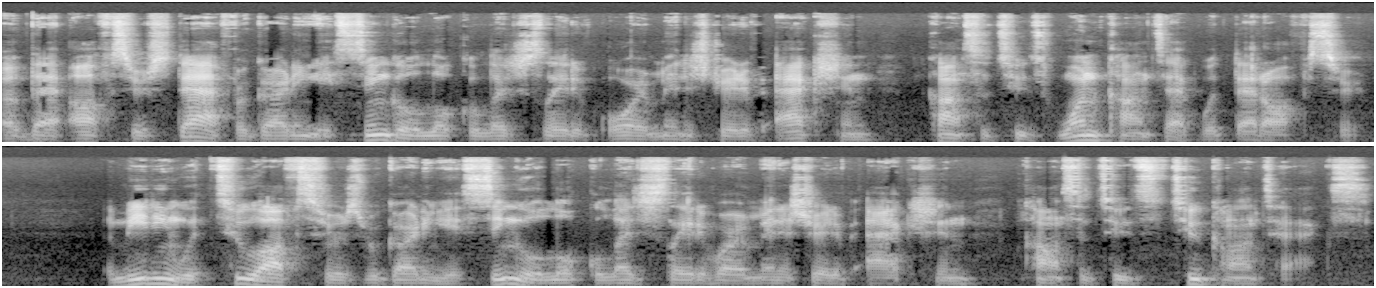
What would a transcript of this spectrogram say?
of that officer's staff regarding a single local legislative or administrative action constitutes one contact with that officer. A meeting with two officers regarding a single local legislative or administrative action constitutes two contacts.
